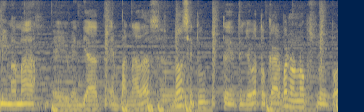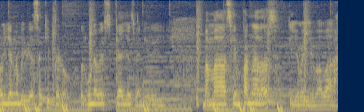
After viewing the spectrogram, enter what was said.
mi mamá eh, vendía empanadas. No sé si tú te, te llegó a tocar. Bueno, no, pues ya no vivías aquí, pero alguna vez que hayas venido y mamá hacía empanadas que yo me llevaba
